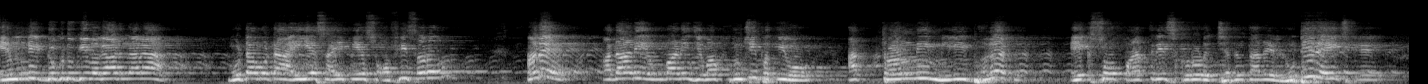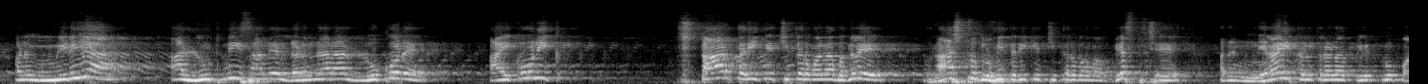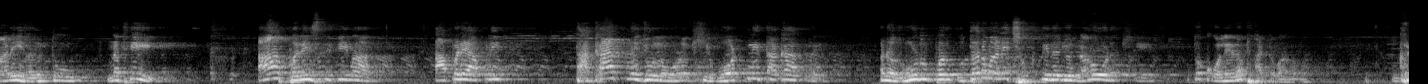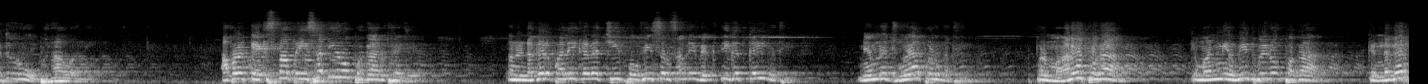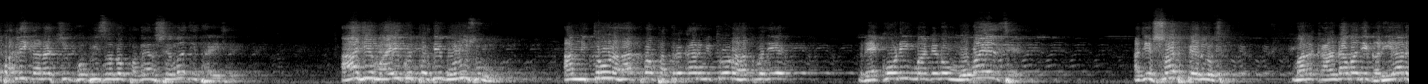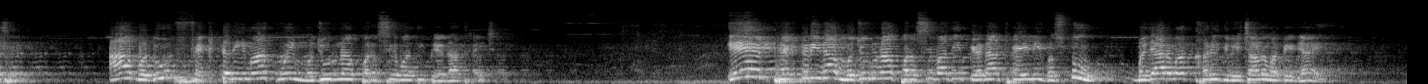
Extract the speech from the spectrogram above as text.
એમની ડુગડુગી વગાડનારા મોટા મોટા આઈએસ આઈપીએસ ઓફિસરો અને અદાણી, અંબાણી જેવા પૂંજીપતિઓ આ ત્રણની મિલી ભગત એકસો પાંત્રીસ કરોડ જનતાને લૂંટી રહી છે અને મીડિયા આ લૂંટની સામે લડનારા લોકોને આઇકોનિક સ્ટાર તરીકે ચિતરવાના બદલે રાષ્ટ્રદ્રોહી તરીકે ચિતરવામાં વ્યસ્ત છે અને ન્યાયતંત્રના પેટનું પાણી હલતું નથી. આ પરિસ્થિતિમાં આપણે આપણી તાકાતને જો ન ઓળખીએ, વોટની તાકાતને, અને રોડ ઉપર ઉતરવાની શક્તિને જો ના ઓળખીએ, તો કોલેરા ફાટવાનો, ગટરો ઉભરાવાની. આપણા ટેક્સના પૈસાથી એનો પગાર થાય છે. અને નગરપાલિકાના ચીફ ઓફિસર સામે વ્યક્તિગત કંઈ નથી. મેં એમને જોયા પણ નથી. પણ મારો પગાર, કે માનની અમિતભાઈનો પગાર, કે નગરપાલિકાના ચીફ ઓફિસરનો પગાર શેમાંથી થાય છે? આ જે માઇક ઉપરથી બોલું છું આ મિત્રોના હાથમાં પત્રકાર મિત્રોના હાથમાં જે રેકોર્ડિંગ માટેનો મોબાઈલ છે, આ જે શર્ટ પહેર્યો છે, મારા કાંડામાં જે ઘડિયાળ છે, આ બધું ફેક્ટરીમાં કોઈ મજૂરના પરસેમાંથી પેદા થાય છે. એ ફેક્ટરીના મજૂરના પરસ્યમાંથી પેદા થયેલી વસ્તુ બજારમાં ખરીદ વેચાણ માટે જાય.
